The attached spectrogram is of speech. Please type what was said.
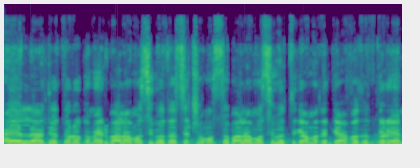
আয় আল্লাহ, যত রকমের বালা মুসিবত আছে, সমস্ত বালা মুসিবত থেকে আমাদেরকে হেফাজত করেন।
